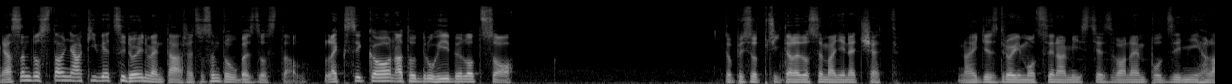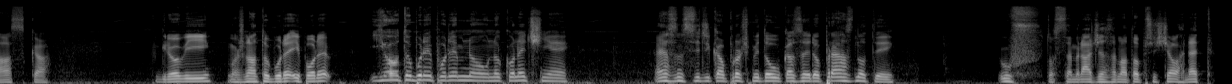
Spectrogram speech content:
Já jsem dostal nějaký věci do inventáře, co jsem to vůbec dostal? Lexikon a to druhý bylo co? Dopis od přítele, to jsem ani nečet. Najde zdroj moci na místě zvaném podzimní hláska. Kdo ví, možná to bude i pode... Jo, to bude pode mnou, no konečně. A já jsem si říkal, proč mi to ukazuje do prázdnoty. Uf, to jsem rád, že jsem na to přišel hned.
